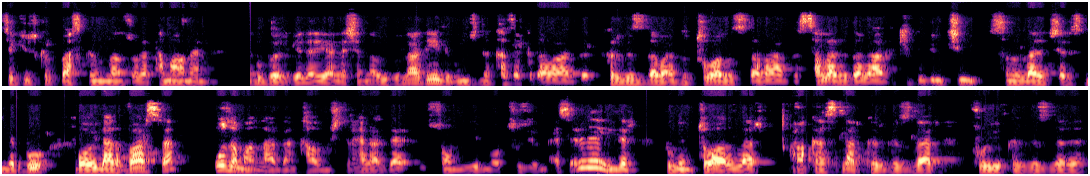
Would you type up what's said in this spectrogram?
840 baskınından sonra tamamen bu bölgelere yerleşenler Uygurlar değildi. Bunun içinde Kazakı da vardı, Kırgızı da vardı, Tuvalısı da vardı, Saları da vardı ki bugün Çin sınırları içerisinde bu boylar varsa o zamanlardan kalmıştır. Herhalde son 20-30 yılın eseri değildir. Bugün Tuvalılar, Hakaslar, Kırgızlar, Fuyu Kırgızları,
